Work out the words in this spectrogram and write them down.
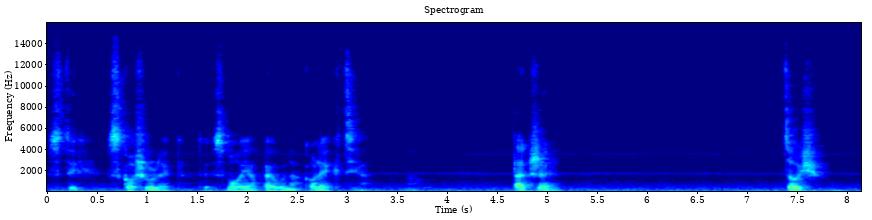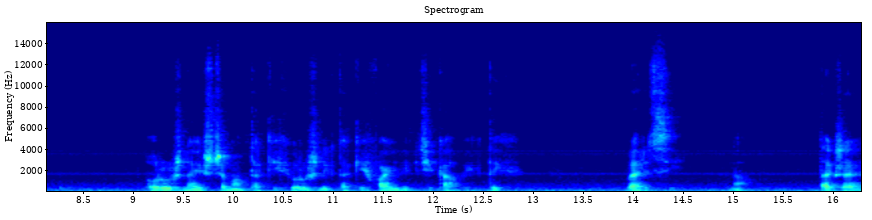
z tych z koszulek. To jest moja pełna kolekcja. No. Także coś różne jeszcze mam takich różnych takich fajnych, ciekawych tych wersji. Także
